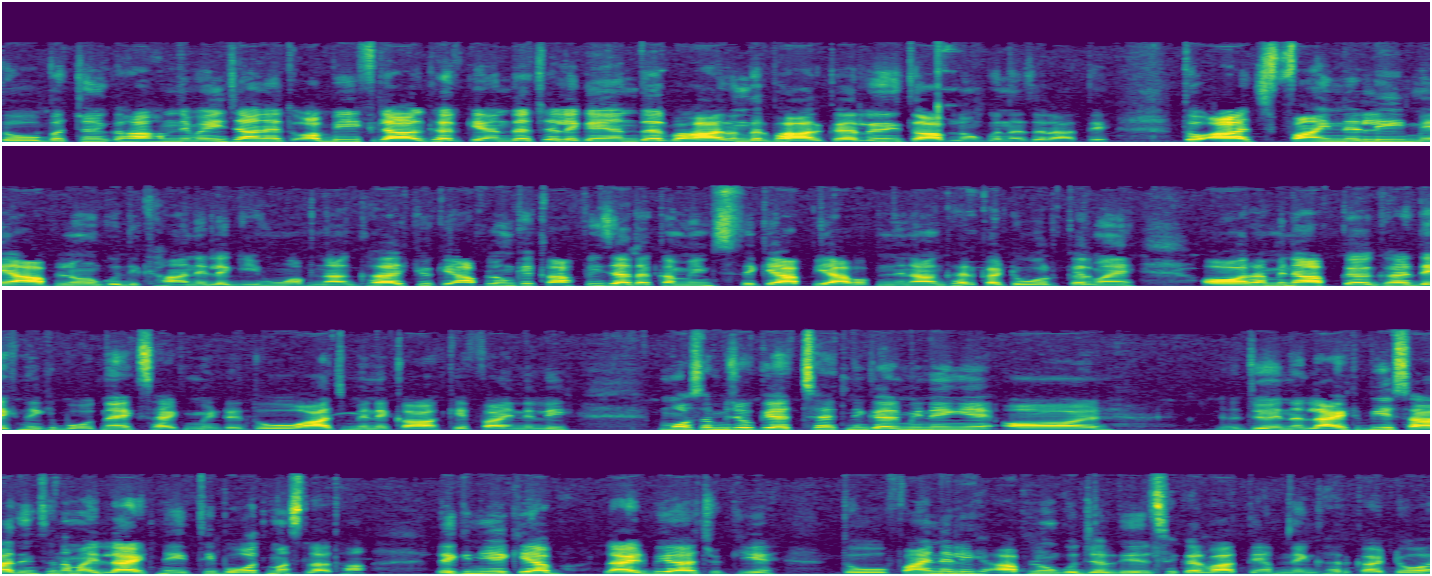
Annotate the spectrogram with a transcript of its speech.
तो बच्चों ने कहा, हमने वहीं जाना है। तो अभी फ़िलहाल घर के अंदर चले गए, अंदर बाहर अंदर बाहर कर रहे हैं तो आप लोगों को नज़र आते। तो आज फाइनली मैं आप लोगों को दिखाने लगी हूँ अपना घर, क्योंकि आप लोगों के काफ़ी ज़्यादा कमेंट्स थे कि आप ही आप अपने ना घर का टूर करवाएँ और हमें ना आपका घर देखने की बहुत ना एक्साइटमेंट है। तो आज मैंने कहा कि फ़ाइनली मौसम जो कि अच्छा है, इतनी गर्मी नहीं है और जो है ना लाइट भी है, सारा दिन से ना हमारी लाइट नहीं थी, बहुत मसला था। लेकिन ये कि अब लाइट भी आ चुकी है तो फाइनली आप लोगों को जल्दी जल्दी से करवाते हैं अपने घर का टूर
